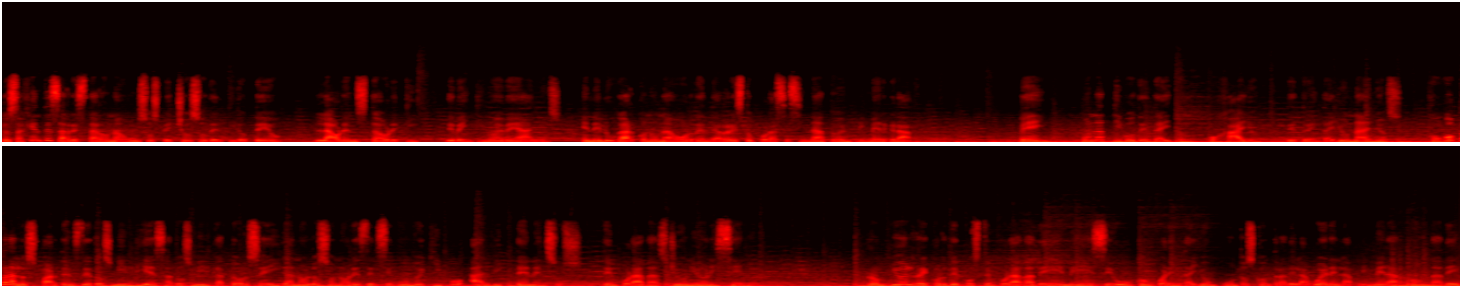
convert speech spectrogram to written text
Los agentes arrestaron a un sospechoso del tiroteo, Lawrence Dougherty, de 29 años, en el lugar con una orden de arresto por asesinato en primer grado. Payne, un nativo de Dayton, Ohio, de 31 años, jugó para los Spartans de 2010 a 2014 y ganó los honores del segundo equipo al Big Ten en sus temporadas junior y senior rompió el récord de postemporada de MSU con 41 puntos contra Delaware en la primera ronda del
